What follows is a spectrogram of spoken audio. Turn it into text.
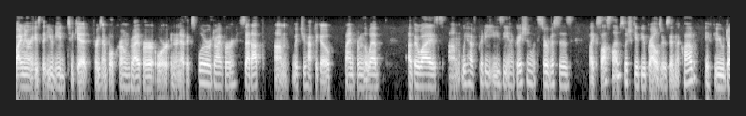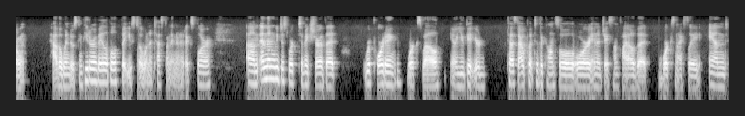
binaries that you need to get, for example, Chrome driver or Internet Explorer driver set up, um, which you have to go find from the web. Otherwise, um, we have pretty easy integration with services like Sauce Labs, which give you browsers in the cloud if you don't have a Windows computer available, but you still want to test on Internet Explorer. Um, and then we just work to make sure that reporting works well. You know, you get your test output to the console or in a JSON file that works nicely, and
